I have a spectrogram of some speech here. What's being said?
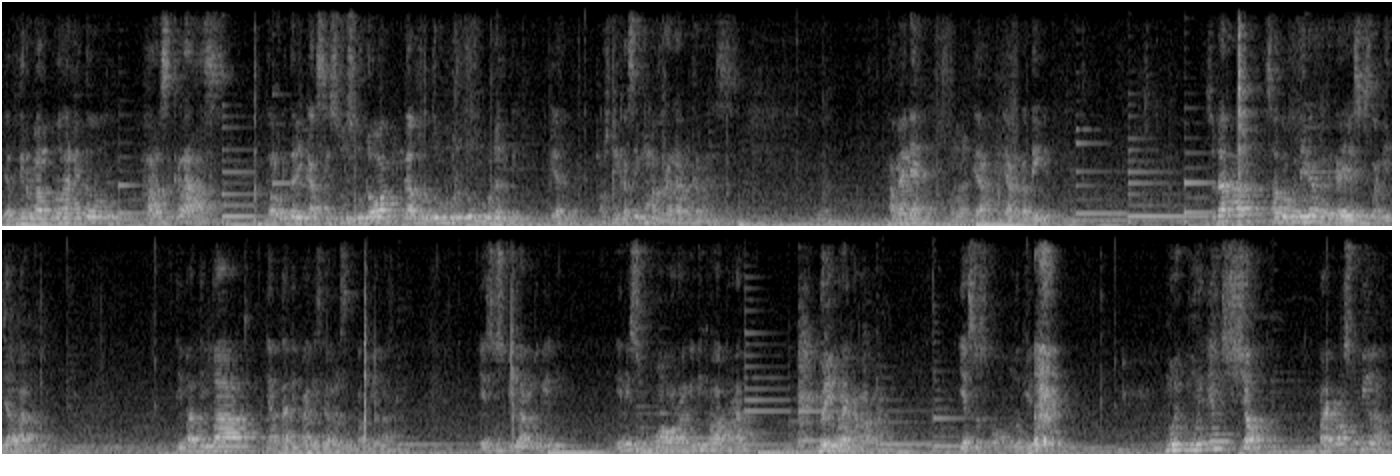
Ya firman Tuhan itu harus keras. Kalau kita dikasih susu doang nggak bertumbuh bertumbuh nanti. Ya harus dikasih makanan keras. Amin ya. Ya yang ketiga. Saudara, satu ketika ketika Yesus lagi jalan, tiba-tiba yang tadi pagi saya sudah sempat bilang, Yesus bilang begini, ini semua orang ini kelaparan, beri mereka makan. Yesus ngomong begini, murid-muridnya shock, mereka langsung bilang,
